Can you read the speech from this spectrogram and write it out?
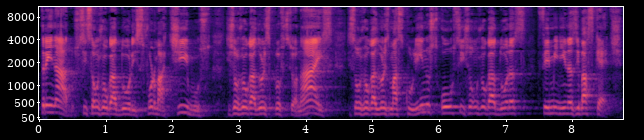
treinados. Se são jogadores formativos, se são jogadores profissionais, se são jogadores masculinos ou se são jogadoras femininas de basquete.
